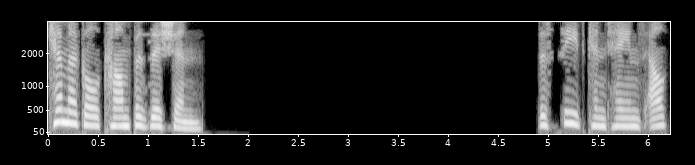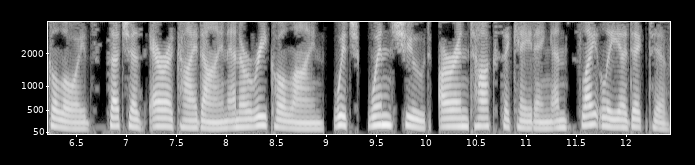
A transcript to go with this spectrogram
Chemical composition The seed contains alkaloids such as arecaidine and arecoline, which, when chewed, are intoxicating and slightly addictive.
